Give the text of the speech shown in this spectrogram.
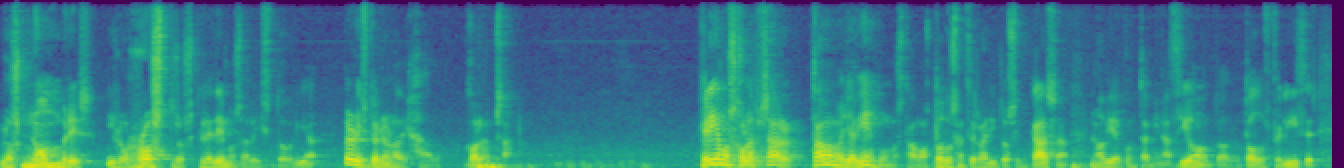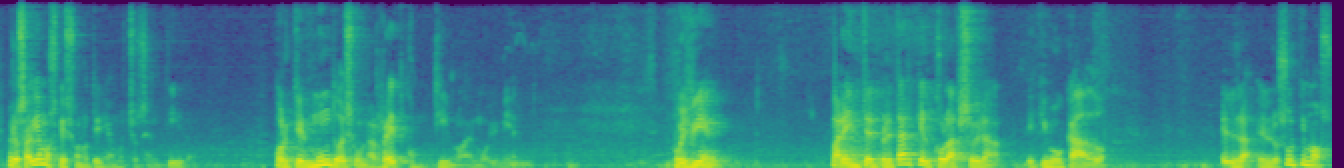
los nombres y los rostros que le demos a la historia, pero la historia no ha dejado colapsar. Queríamos colapsar, estábamos ya bien, como estábamos todos encerraditos en casa, no había contaminación, to- todos felices, pero sabíamos que eso no tenía mucho sentido, porque el mundo es una red continua en movimiento. Pues bien, para interpretar que el colapso era equivocado, en, en los últimos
